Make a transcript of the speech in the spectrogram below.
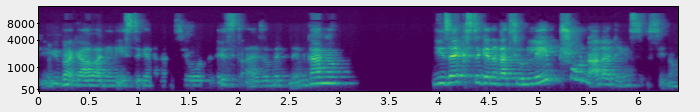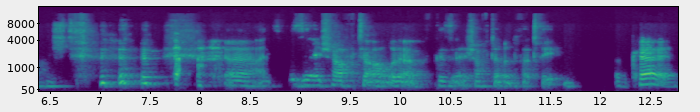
Die mhm. Übergabe an die nächste Generation ist also mitten im Gange. Die sechste Generation lebt schon, allerdings ist sie noch nicht äh, als Gesellschafter oder Gesellschafterin vertreten. Okay.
